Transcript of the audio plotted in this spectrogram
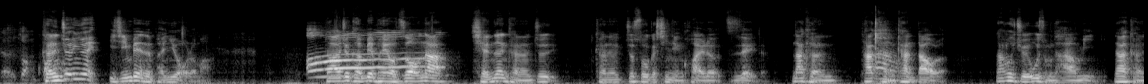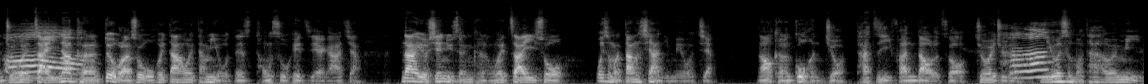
的状况，可能就因为已经变成朋友了嘛，哦，对啊，就可能变朋友之后，那前任可能就可能就说个新年快乐之类的，那可能他可能嗯。看到了，那会觉得为什么他要密你，那可能就会在意。哦那可能对我来说，我会当然会他密我的同时，我可以直接跟他讲。那有些女生可能会在意说，为什么当下你没有讲，然后可能过很久，她自己翻到了之后，就会觉得、啊你为什么他还会密你？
